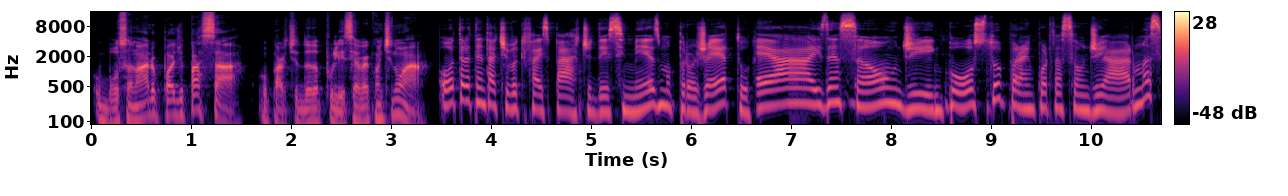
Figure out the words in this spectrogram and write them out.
O Bolsonaro pode passar, o partido da polícia vai continuar. Outra tentativa que faz parte desse mesmo projeto é a isenção de imposto para a importação de armas,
